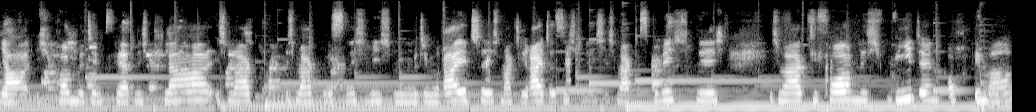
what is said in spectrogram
ja, ich komme mit dem Pferd nicht klar, ich mag, ich mag es nicht, wie ich mit dem reite, ich mag die Reitersicht nicht, ich mag das Gewicht nicht, ich mag die Form nicht, wie denn auch immer,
